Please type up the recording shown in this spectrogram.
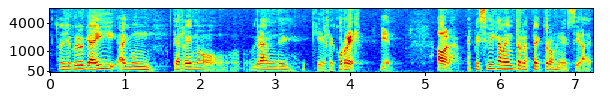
Entonces yo creo que ahí hay un terreno grande que recorrer. Bien. Ahora, específicamente respecto a las universidades.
